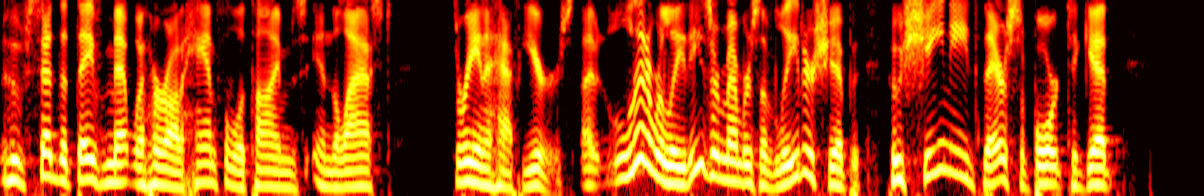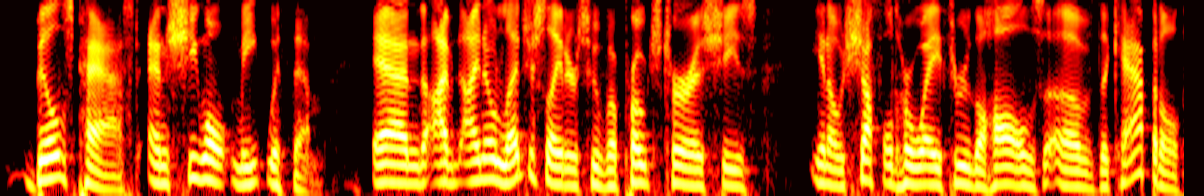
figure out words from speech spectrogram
who've said that they've met with her on a handful of times in the last three and a half years. Uh, literally, these are members of leadership who she needs their support to get bills passed, and she won't meet with them. And I've, I know legislators who've approached her as she's you know shuffled her way through the halls of the Capitol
